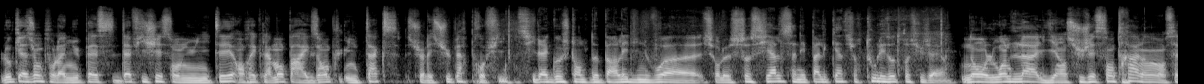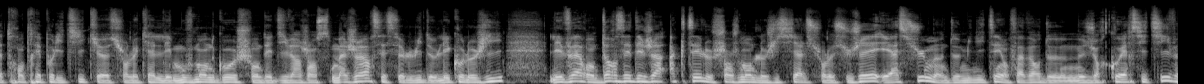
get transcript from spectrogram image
L'occasion pour la NUPES d'afficher son unité en réclamant par exemple une taxe sur les super profits. Si la gauche tente de parler d'une voie euh, sur le social, ça n'est pas le cas sur tous les autres sujets. hein. Non, loin de là, il y a un sujet central hein, en cette rentrée politique euh, sur lequel les mouvements de gauche ont des divergences majeures, c'est celui de l'écologie. Les Verts ont d'ores et déjà acté le changement de logiciel sur le sujet et assument de militer en faveur de mesures coercitives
